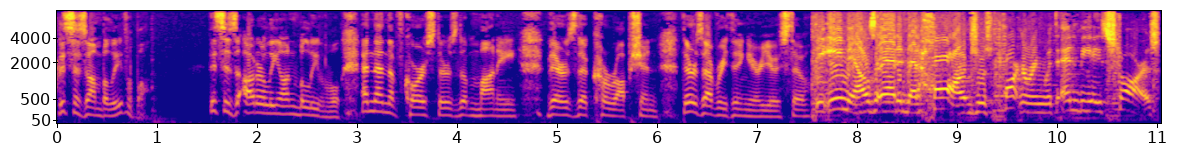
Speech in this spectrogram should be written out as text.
this is unbelievable. This is utterly unbelievable. And then, of course, there's the money, there's the corruption, there's everything you're used to. The emails added that Harvest was partnering with NBA stars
